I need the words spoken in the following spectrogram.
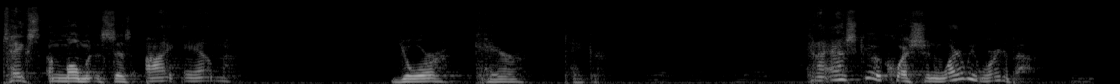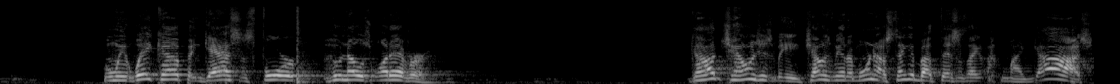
takes a moment and says, I am your caretaker. Can I ask you a question? What are we worried about? When we wake up and gas is four, who knows whatever. God challenges me, challenged me the other morning. I was thinking about this. I was like, oh my gosh.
